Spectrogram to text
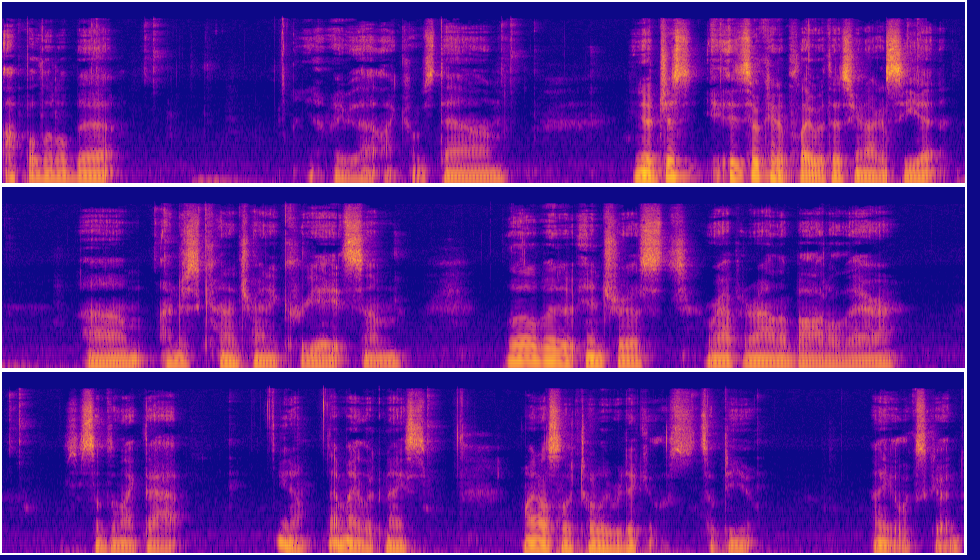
up a little bit. You know maybe that like comes down. You know just it's okay to play with this you're not going to see it. Um, I'm just kind of trying to create some little bit of interest wrapping around the bottle there. So something like that you know, that might look nice. Might also look totally ridiculous. It's up to you. I think it looks good.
